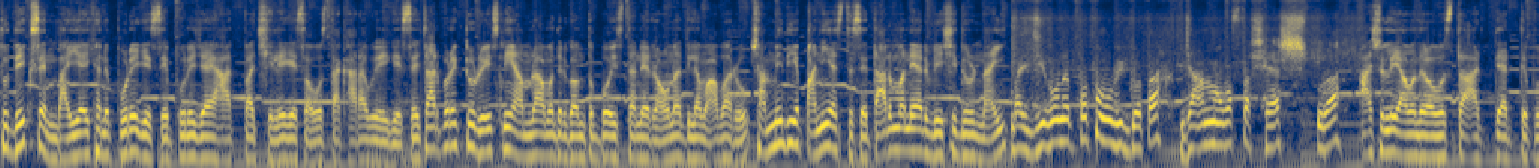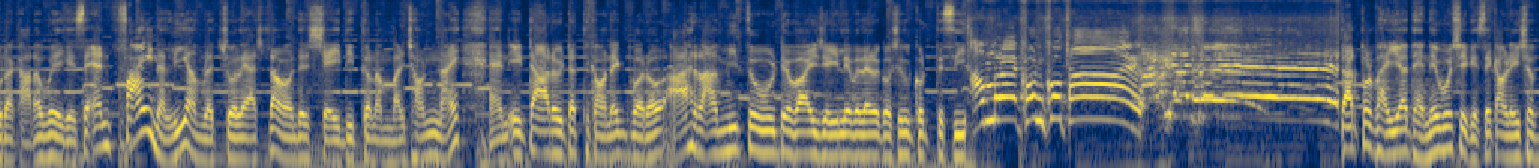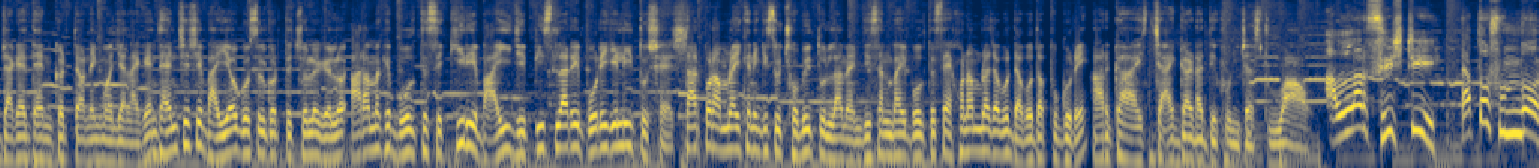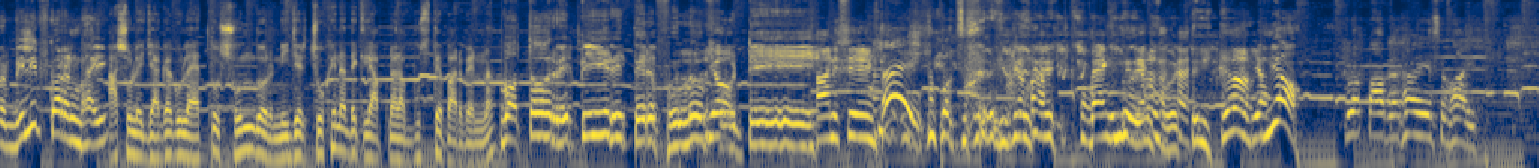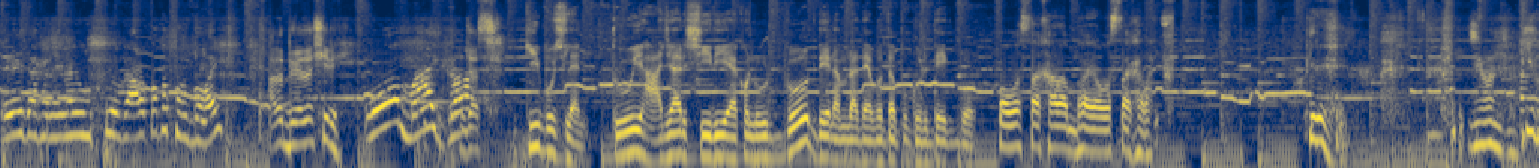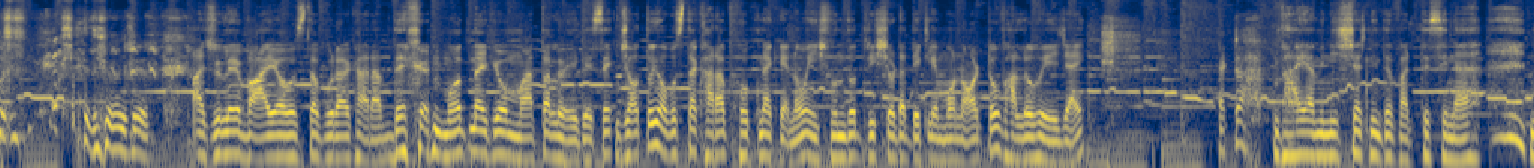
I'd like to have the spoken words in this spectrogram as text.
তো দেখছেন ভাইয়া এখানে পড়ে গেছে পড়ে যায় হাত পা ছেলে গেছে অবস্থা খারাপ হয়ে গেছে। তারপর একটু রেস্ট নিয়ে আমরা আমাদের গন্তব্য স্থানে রওনা দিলাম আবারও। সামনে দিয়ে পানি আসতেছে তার মানে আর বেশি দূর নাই। ভাই জীবনের প্রথম অভিজ্ঞতা যান অবস্থা শেষ পুরা। আসলে আমাদের অবস্থা হাঁটতে হাঁটতে পুরো খারাপ হয়ে গেছে। এন্ড ফাইনালি আমরা চলে আসলাম আমাদের সেই দ্বিতীয় নাম্বার ঝর্ণায়। এন্ড এটা আর ওইটার থেকে অনেক বড়। আর আমি তো উঠে ভাই সেই লেভেলের গোসল করতেছি। আমরা এখন কোথায়? তারপর ভাইয়া ধ্যানে বসে গেছে কারণ এইসব জায়গায় ধ্যান করতে অনেক মজা লাগে। ধ্যান শেষে ভাইয়াও গোসল করতে চলে গেল আর আমাকে বলতেছে কি রে ভাই যে পিছলারে পড়ে গেলেই তো শেষ। তারপর আমরা এখানে কিছু ছবি তুললাম এন্ড জিসান ভাই বলতেছে এখন আমরা যাব দেবতা পুকুরে। আর গাইস জায়গাটা দেখুন জাস্ট ওয়াও আল্লাহর সৃষ্টি এত সুন্দর বিলিভ করেন ভাই। আসলে জায়গাগুলো এত সুন্দর নিজের চোখে না দেখলে আপনারা বুঝতে পারবেন না। বতরে পীড়িতের ফুল ফোটে। ইয়ো। পুরো পা ব্যথা হয়ে গেছে ভাই। এই দেখেন এইভাবে উঠতে হবে। আরও কত খুঁজবো ভাই? আরও দুই হাজার সিঁড়ি। Oh my God. কি বুঝলেন? দুই হাজার সিঁড়ি এখন উঠবো দেন আমরা দেবতা পুকুর দেখব। অবস্থা খারাপ ভাই অবস্থা খারাপ। কিরে? জীবন জীবন শেষ। আসলে ভাই অবস্থা পুরা খারাপ। দেখেন মত নাই কেউ মাতাল হয়ে গেছে। যতই অবস্থা খারাপ হোক না কেন এই সুন্দর দৃশ্যটা দেখলে মন অটো ভালো হয়ে যায়। একটা ভাই, আমি নিঃশ্বাস নিতে পারতেছি না।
